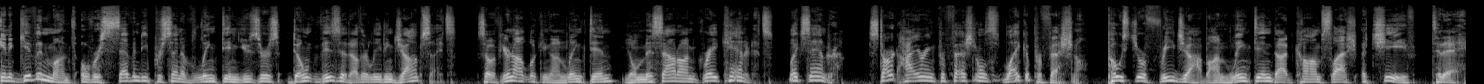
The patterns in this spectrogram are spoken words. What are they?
In a given month, over 70% of LinkedIn users don't visit other leading job sites. So if you're not looking on LinkedIn, you'll miss out on great candidates like Sandra. Start hiring professionals like a professional. Post your free job on linkedin.com/achieve today.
